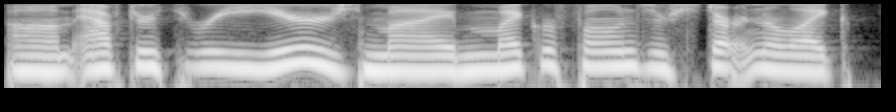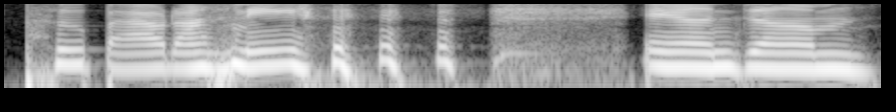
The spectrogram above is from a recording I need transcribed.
Um, after three years, my microphones are starting to like poop out on me. and um,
